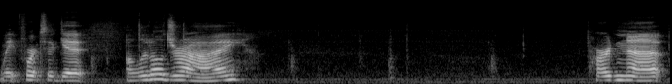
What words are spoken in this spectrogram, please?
Wait for it to get a little dry. Harden up.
